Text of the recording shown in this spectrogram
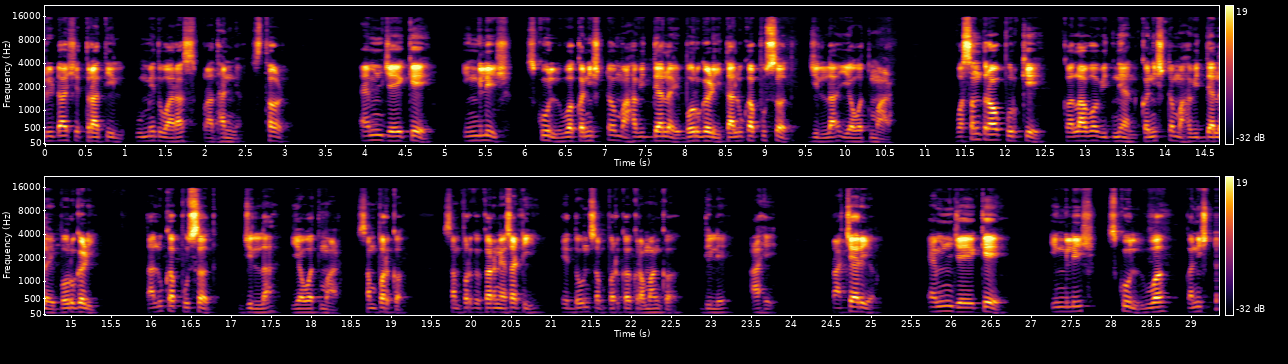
क्रीडा क्षेत्रातील उमेदवारास प्राधान्य स्थळ. एम जे के इंग्लिश स्कूल व कनिष्ठ महाविद्यालय बोरगडी तालुका पुसद जिल्हा यवतमाळ. वसंतराव पुरके कला व विज्ञान कनिष्ठ महाविद्यालय बोरगडी तालुका पुसद जिल्हा यवतमाळ. संपर्क. संपर्क करण्यासाठी हे दोन संपर्क क्रमांक दिले आहे. प्राचार्य. एम जे के इंग्लिश स्कूल व कनिष्ठ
